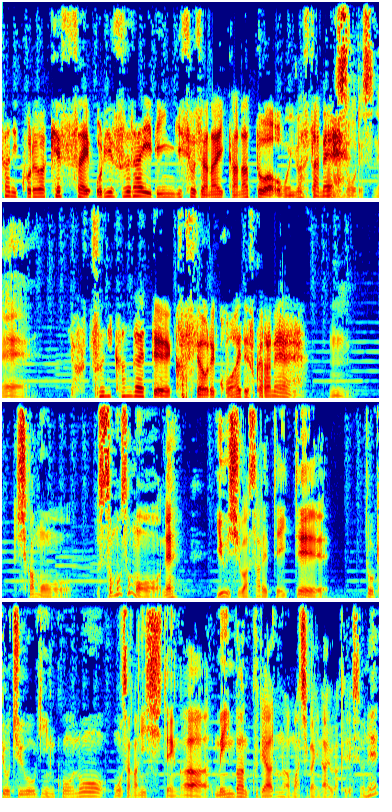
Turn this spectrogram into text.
かにこれは決済折りづらい倫理書じゃないかなとは思いましたうん。ね。そうですね。いや、普通に考えて貸し倒れ怖いですからね。うん。しかも、そもそもね、融資はされていて、東京中央銀行の大阪西支店がメインバンクであるのは間違いないわけですよね。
